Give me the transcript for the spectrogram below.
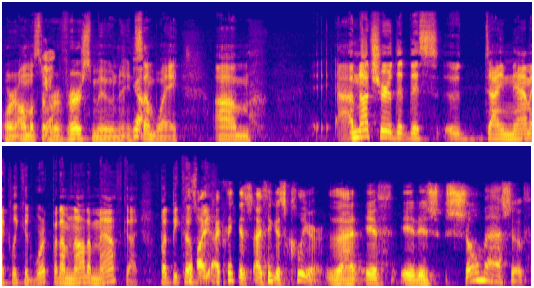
Or almost a Yeah. reverse moon in Yeah. some way. Um, I'm not sure that this uh, dynamically could work, but I'm not a math guy. But because I, we- I think it's I think it's clear that if it is so massive,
